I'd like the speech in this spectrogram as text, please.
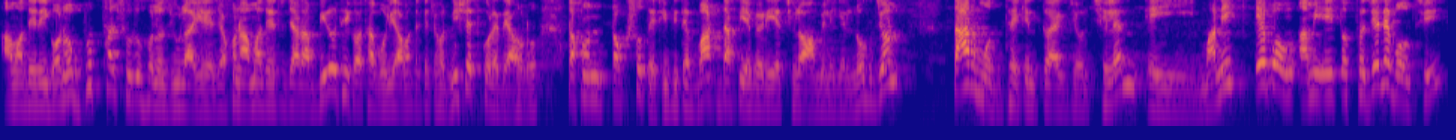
আমাদের এই গণ অভ্যুত্থান শুরু হলো জুলাইয়ে, যখন আমাদের যারা বিরোধী কথা বলি, আমাদেরকে যখন নিষেধ করে দেওয়া হলো, তখন টকশোতে টিভিতে মাঠ দাপিয়ে বেরিয়েছিল আওয়ামী লীগের লোকজন। তার মধ্যে কিন্তু একজন ছিলেন এই মানিক। এবং আমি এই তথ্য জেনে বলছি,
